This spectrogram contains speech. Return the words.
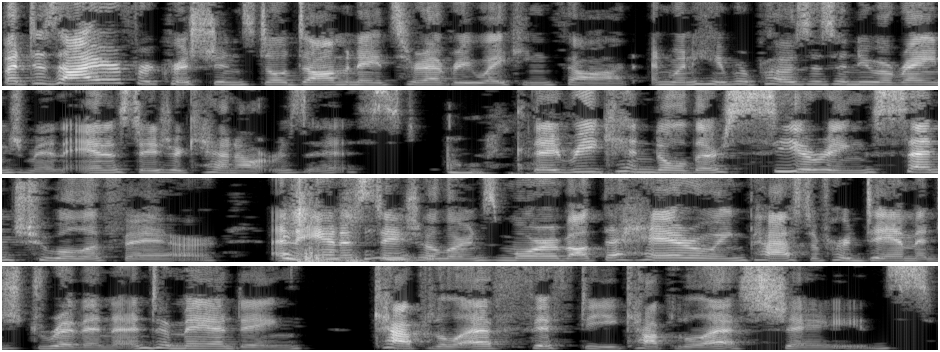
But desire for Christian still dominates her every waking thought, and when he proposes a new arrangement, Anastasia cannot resist. Oh they rekindle their searing, sensual affair, and Anastasia learns more about the harrowing past of her damaged, driven, and demanding, capital F 50, capital S shades.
